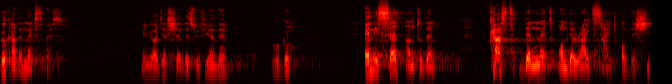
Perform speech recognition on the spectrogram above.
Look at the next verse. Maybe I'll just share this with you and then we'll go. And he said unto them, Cast the net on the right side of the ship.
